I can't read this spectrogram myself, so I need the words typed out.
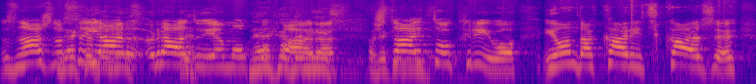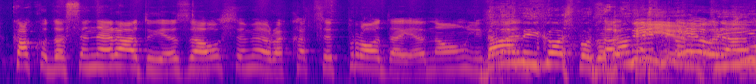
Znaš da se da ja radujem Ne, oko da para. Šta da je to krivo? I onda Karić kaže kako da se ne raduje za 8 eura kad se prodaje na OnlyFans. Dame i gospodo, danas pet je primjer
